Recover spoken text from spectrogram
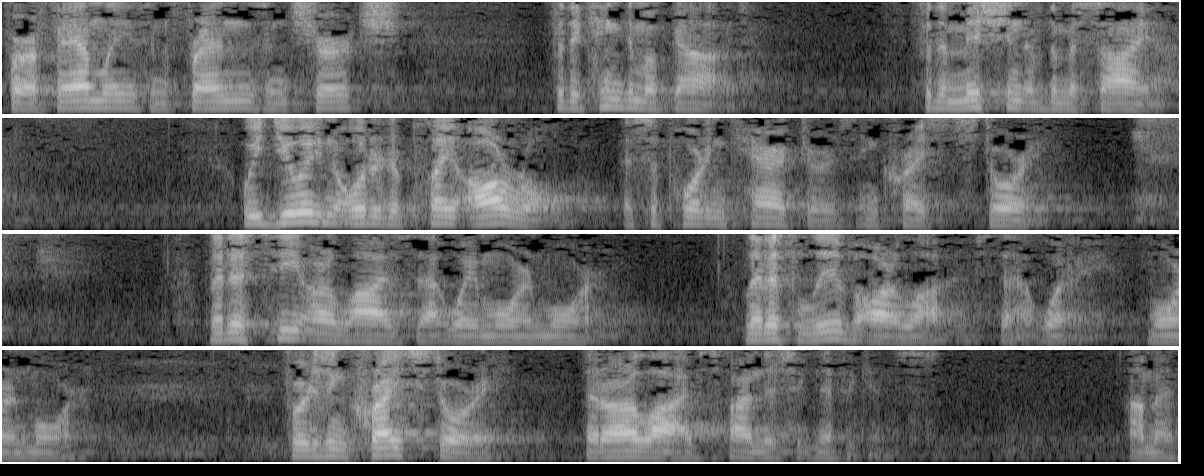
for our families and friends and church, for the kingdom of God, for the mission of the Messiah. We do it in order to play our role as supporting characters in Christ's story. Let us see our lives that way more and more. Let us live our lives that way more and more. For it is in Christ's story that our lives find their significance. Amen.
